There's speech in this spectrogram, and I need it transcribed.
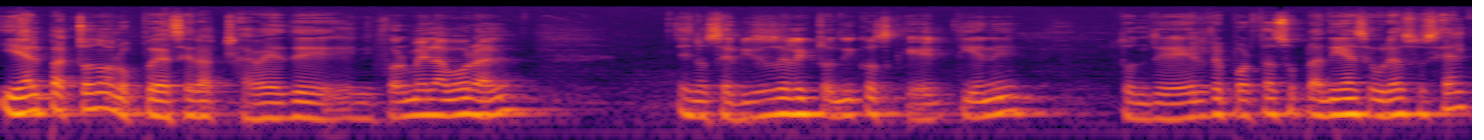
y el patrono lo puede hacer a través del informe laboral en los servicios electrónicos que él tiene, donde él reporta su planilla de seguridad social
